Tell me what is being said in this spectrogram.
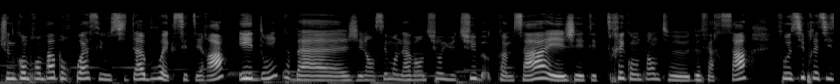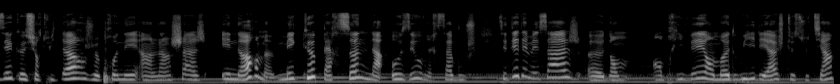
Je ne comprends pas pourquoi c'est aussi tabou, etc. Et donc, bah, j'ai lancé mon aventure YouTube comme ça, et j'ai été très contente euh, de faire ça. Il faut aussi préciser que sur Twitter, je prenais un lynchage énorme, mais que personne n'a osé ouvrir sa bouche. C'était des messages euh, dans en privé en mode oui Léa je te soutiens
